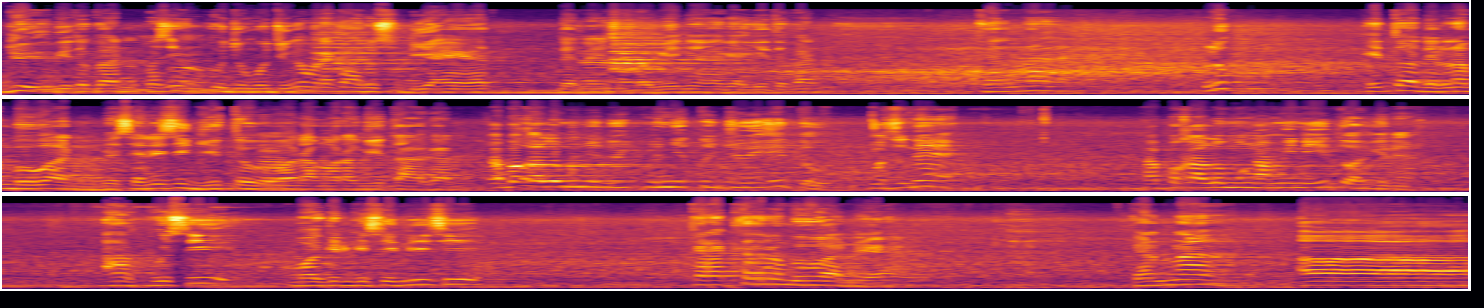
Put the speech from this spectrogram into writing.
gede gitu kan pasti ujung-ujungnya mereka harus diet dan lain sebagainya kayak gitu kan. Karena look itu adalah number one. Biasanya sih gitu orang-orang kita kan. Apa kalau menyetujui, menyetujui itu? Maksudnya apa kalau mengamini itu akhirnya? aku sih makin ke sini sih karakter number one ya. Karena eh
